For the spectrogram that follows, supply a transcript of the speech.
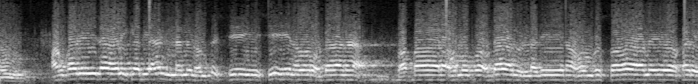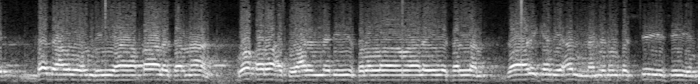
قوله عن قوله ذلك بأن منهم قسيسين ورهبانا. فقال هم الرهبان الذين هم في الصوامع والخرج فدعوهم فيها قال سلمان وقرأت على النبي صلى الله عليه وسلم ذلك بأن منهم قسيسين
